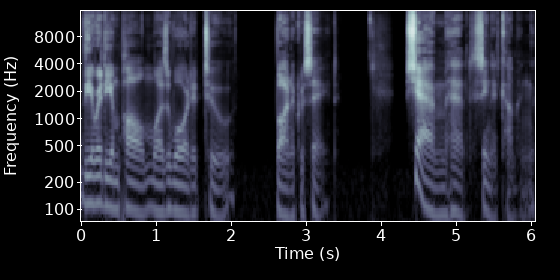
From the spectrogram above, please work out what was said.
the Iridium Palm was awarded to Varna Crusade. Sham had seen it coming,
